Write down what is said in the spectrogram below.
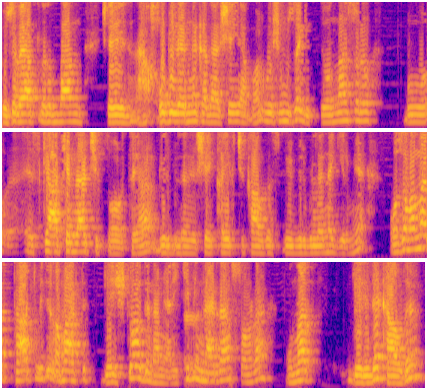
Özel hayatlarından işte hobilerine kadar şey yapmak hoşumuza gitti. Ondan sonra bu eski hakemler çıktı ortaya. Birbirlerine şey kayıkçı kavgası gibi birbirlerine girmeye. O zamanlar takip ediyor ama artık geçti o dönem yani 2000'lerden sonra onlar geride kaldı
